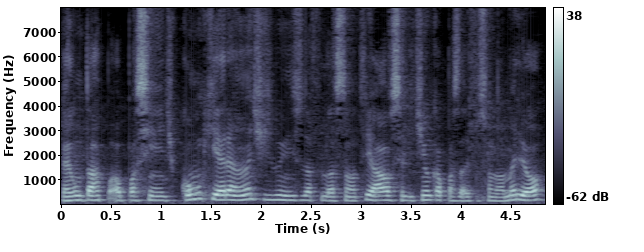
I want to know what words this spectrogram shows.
perguntar ao paciente como que era antes do início da fibrilação atrial, se ele tinha uma capacidade funcional melhor,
